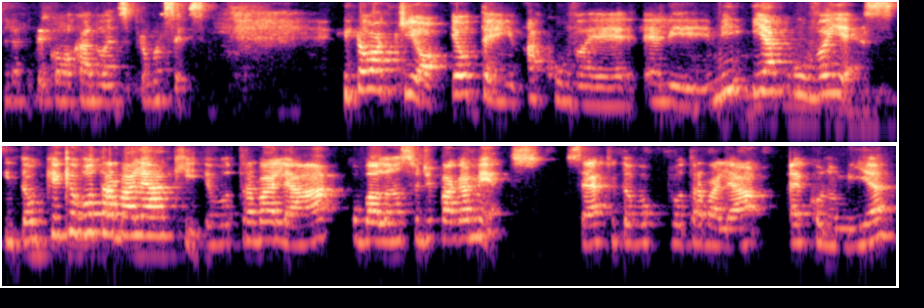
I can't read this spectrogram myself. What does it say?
Deve ter colocado antes para vocês. Então, aqui, ó, eu tenho a curva LM e a curva IS. Então, o que, que eu vou trabalhar aqui? Eu vou trabalhar o balanço de pagamentos, certo? Então, eu vou, vou trabalhar a economia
